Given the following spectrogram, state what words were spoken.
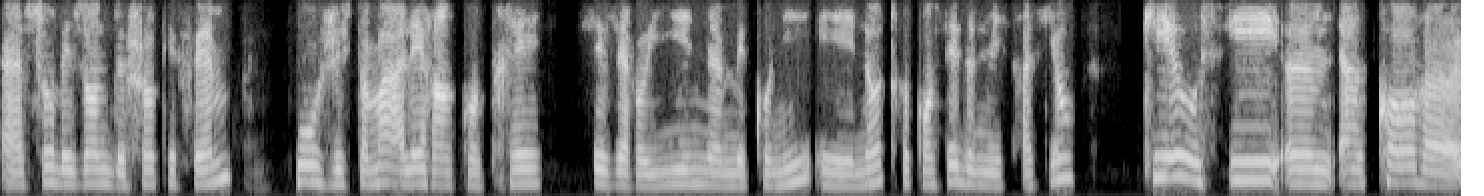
18h sur les ondes de Choc FM pour justement aller rencontrer ces héroïnes méconnues et notre conseil d'administration qui est aussi euh, un corps euh,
